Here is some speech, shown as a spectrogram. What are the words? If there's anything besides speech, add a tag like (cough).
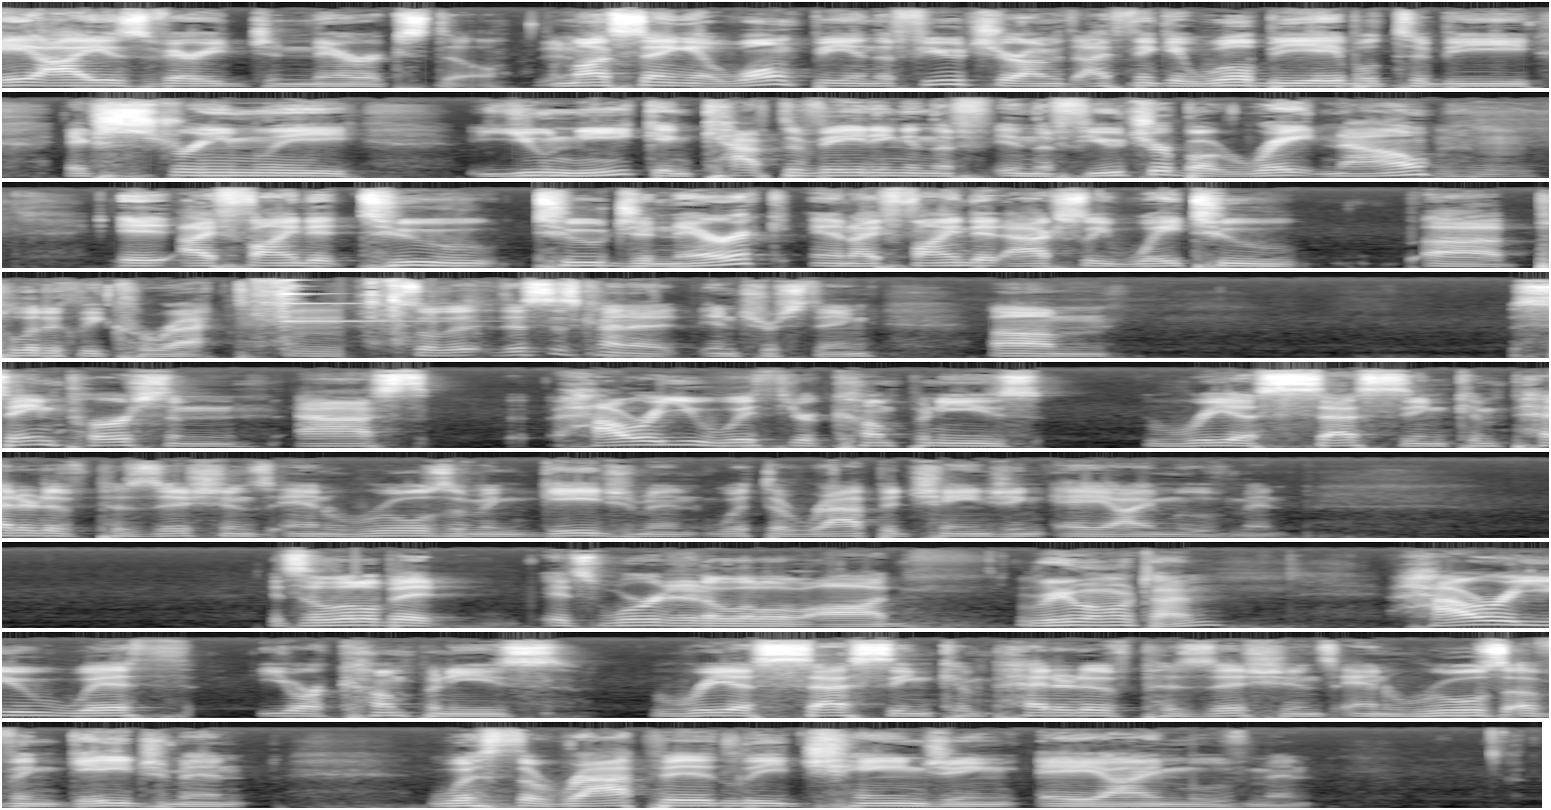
AI is very generic still. I'm not saying it won't be in the future. I'm, I think it will be able to be extremely unique and captivating in the in the future. But right now, it, I find it too too generic, and I find it actually way too uh, politically correct. So th- this is kind of interesting. Um, same person asked, "How are you with your company's reassessing competitive positions and rules of engagement with the rapid changing AI movement?" It's a little bit. It's worded a little odd. Read it one more time. How are you with your companies reassessing competitive positions and rules of engagement with the rapidly changing AI movement?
